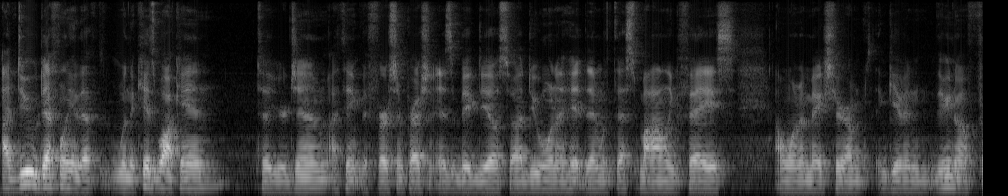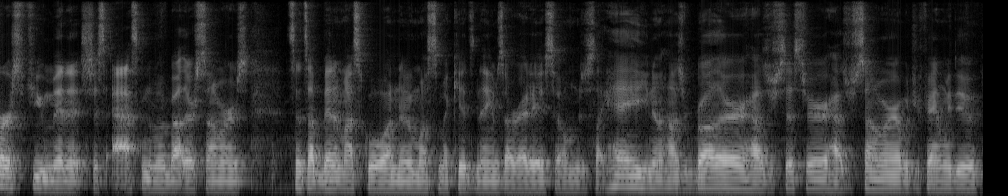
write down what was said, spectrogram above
I do definitely that when the kids walk in to your gym, I think the first impression is a big deal. So I do want to hit them with that smiling face I want to make sure I'm giving, you know, first few minutes just asking them about their summers. Since I've been at my school, I know most of my kids' names already. So I'm just like, hey, you know, how's your brother? How's your sister? How's your summer? What'd your family do?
